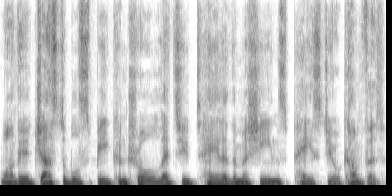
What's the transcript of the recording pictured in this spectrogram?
while the adjustable speed control lets you tailor the machine's pace to your comfort.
